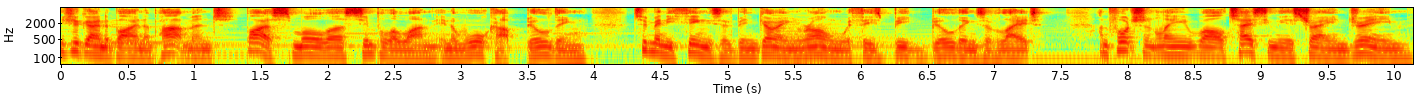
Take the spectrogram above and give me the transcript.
If you're going to buy an apartment, buy a smaller, simpler one in a walk-up building. Too many things have been going wrong with these big buildings of late. Unfortunately, while chasing the Australian dream,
